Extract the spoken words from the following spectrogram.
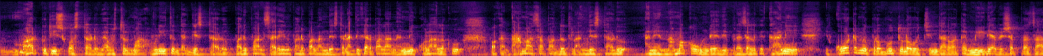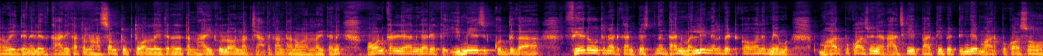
మార్పు తీసుకొస్తాడు వ్యవస్థలు మా అవినీతిని తగ్గిస్తాడు పరిపాలన సరైన పరిపాలన అందిస్తాడు అధికార పాలన అన్ని కులాలకు ఒక దామాసా పద్ధతులు అందిస్తాడు అనే నమ్మకం ఉండేది ప్రజలకి. కానీ ఈ కూటమి ప్రభుత్వంలో వచ్చిన తర్వాత మీడియా విష ప్రచారం అయితేనే లేదు కార్యకర్తల అసంతృప్తి వల్ల అయితేనే లేదా నాయకుల్లో ఉన్న చేతకంతనం వల్ల అయితేనే. పవన్ కళ్యాణ్ గారి యొక్క ఇమేజ్ కొద్దిగా ఫేడ్ అవుతున్నట్టు కనిపిస్తుంది. దాన్ని మళ్ళీ నిలబెట్టుకోవాలి మేము. మార్పు కోసమే రాజకీయ పార్టీ పెట్టిందే. మార్పు కోసం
